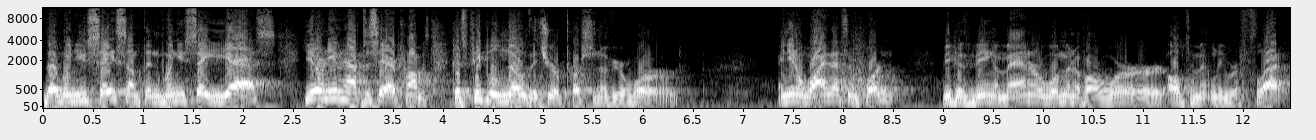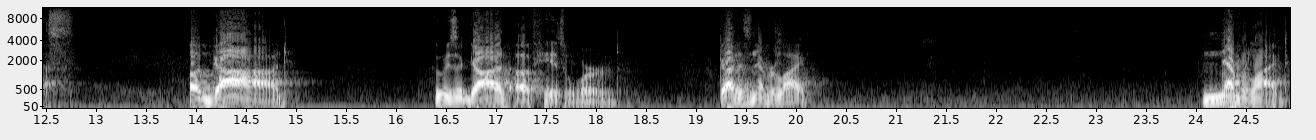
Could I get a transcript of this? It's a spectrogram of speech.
That when you say something, when you say yes, you don't even have to say I promise, because people know that you're a person of your word. And you know why that's important? Because being a man or woman of our word ultimately reflects a God who is a God of his word. God has never lied. Never lied.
